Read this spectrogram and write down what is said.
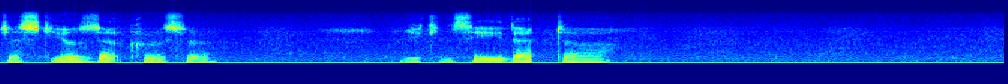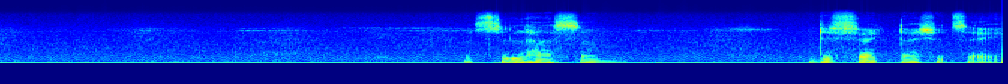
Just use the cursor. You can see that uh, it still has some defect I should say.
